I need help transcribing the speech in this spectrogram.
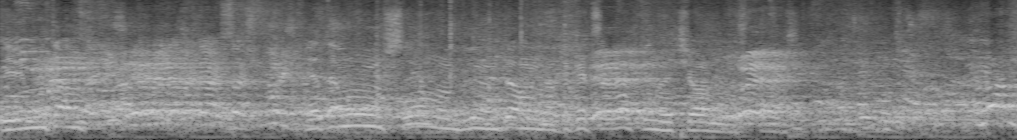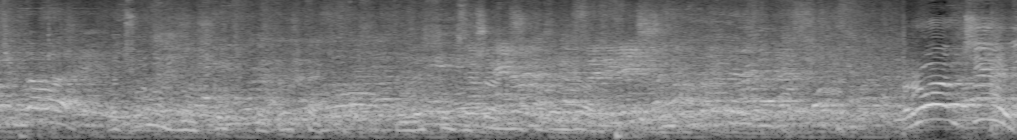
Ему там... Я тому шлему, блин, там у меня такая царапина черная осталась. Ромчик, давай. А что мне было такая? Когда шутка черная подойдет. Ромчик!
